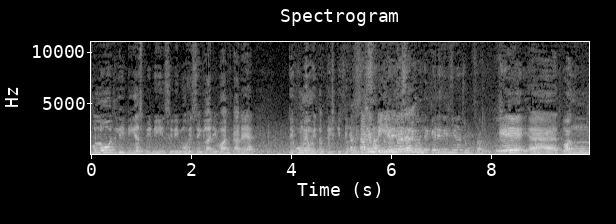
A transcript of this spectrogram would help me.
closely DSP D Shri Mohit Singhla ji watch ਕਰ ਰਹੇ ਹੈ ਤੇ ਉਵੇਂ ਉਵੇਂ ਤਫਤੀਸ਼ ਕੀਤੀ ਜਾ ਰਹੀ ਹੈ। ਇਹ ਤੁਹਾਨੂੰ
